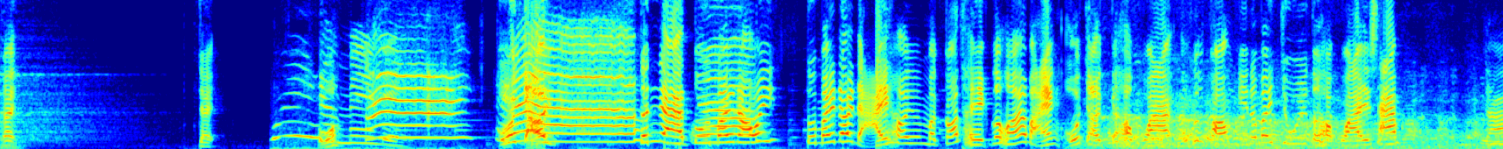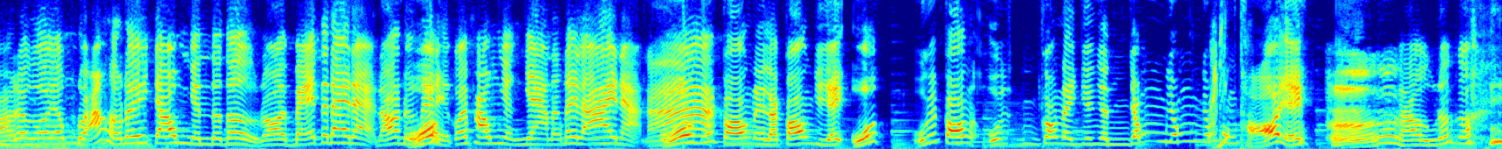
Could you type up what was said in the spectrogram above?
đây ủa đại thôi mà có thiệt luôn hả bạn? Ủa trời cái hộp quà của cái con gì nó mới chui từ hộp quà vậy sao Trời đất ơi, ông đoán thử đi, cho ông nhìn từ từ. Rồi, bé tới đây nè, đó, đứng đây để coi Phong nhận dạng được đây là ai nè? Đó. Ủa, cái con này là con gì vậy? Ủa, ủa cái con ủa con này nhìn giống giống giống con thỏ vậy? Hả? trời đất ơi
